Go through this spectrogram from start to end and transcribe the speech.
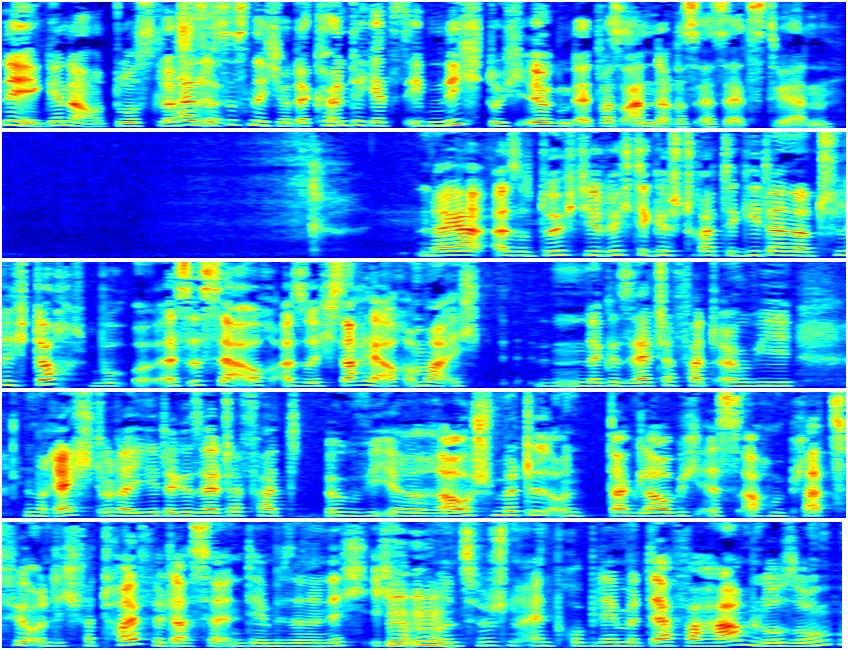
Nee, genau, Durstlöschen Also- ist es nicht. Und er könnte jetzt eben nicht durch irgendetwas anderes ersetzt werden. Naja, also durch die richtige Strategie dann natürlich doch. Es ist ja auch, also ich sage ja auch immer, ich, eine Gesellschaft hat irgendwie ein Recht oder jede Gesellschaft hat irgendwie ihre Rauschmittel und da glaube ich, ist auch ein Platz für und ich verteufel das ja in dem Sinne nicht. Ich habe nur inzwischen ein Problem mit der Verharmlosung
